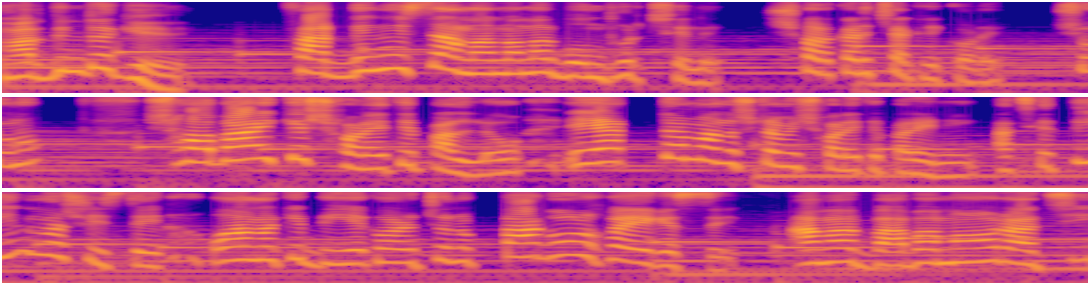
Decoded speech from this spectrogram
ফারদিনটা কে? ফারদিন হয়েছে আমার মামার বন্ধুর ছেলে সরকারি চাকরি করে। শোনো সবাইকে সরাইতে পারলেও এই একটা মানুষটা আমি সরাইতে পারিনি। আজকে তিন মাস হয়েছে ও আমাকে বিয়ে করার জন্য পাগল হয়ে গেছে। আমার বাবা মাও রাজি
